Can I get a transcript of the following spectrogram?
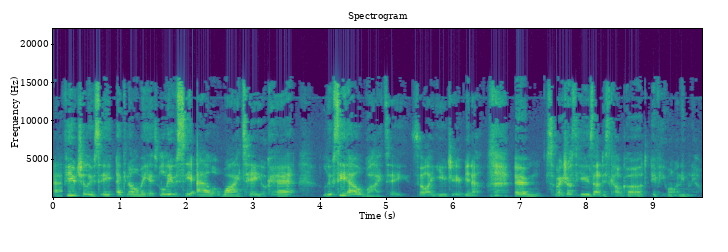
Uh, future Lucy, ignore me, it's Lucy L-Y-T, okay? Lucy L-Y-T, so like YouTube, you know. Um, so make sure to use that discount code if you want any money off.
